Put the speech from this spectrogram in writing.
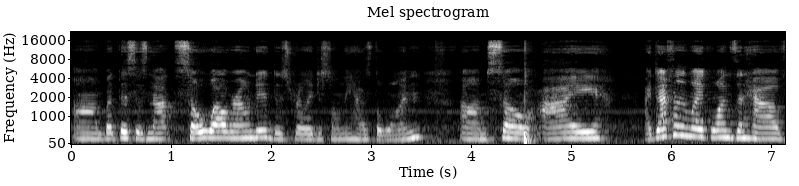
Um, but this is not so well rounded. This really just only has the one. Um, so I I definitely like ones that have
